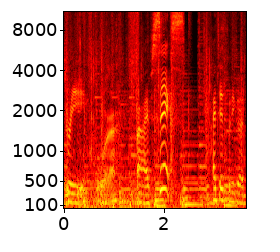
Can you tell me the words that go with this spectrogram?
three, four, five, six. I did pretty good.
